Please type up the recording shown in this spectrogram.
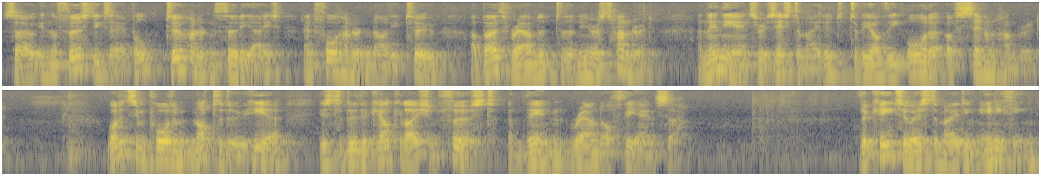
So in the first example, 238 and 492 are both rounded to the nearest hundred, and then the answer is estimated to be of the order of 700. What it's important not to do here is to do the calculation first and then round off the answer. The key to estimating anything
